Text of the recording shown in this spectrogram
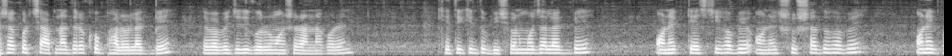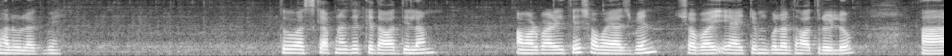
আশা করছি আপনাদেরও খুব ভালো লাগবে, এভাবে যদি গরুর মাংস রান্না করেন। খেতে কিন্তু ভীষণ মজা লাগবে, অনেক টেস্টি হবে, অনেক সুস্বাদু হবে, অনেক ভালো লাগবে। তো আজকে আপনাদেরকে দাওয়াত দিলাম। আমার বাড়িতে সবাই আসবেন। সবাই এই আইটেমগুলোর দাওয়াত রইল। আর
